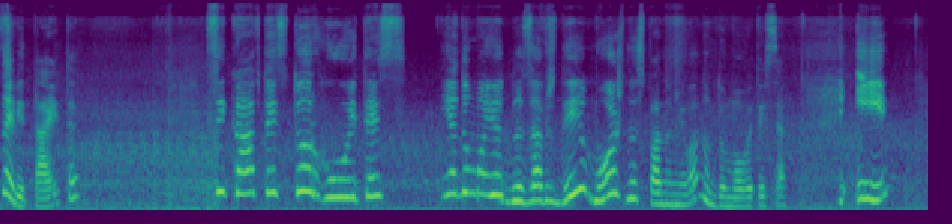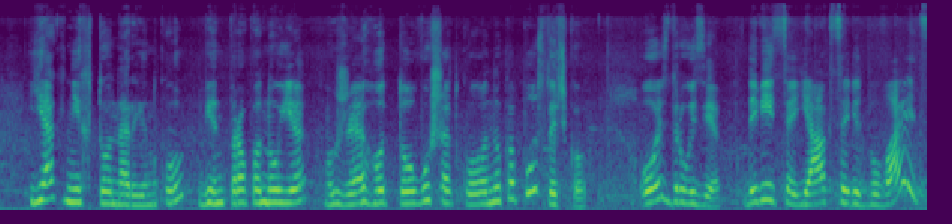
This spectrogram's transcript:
завітайте, цікавтесь, торгуйтесь. Я думаю, завжди можна з паном Іваном домовитися. І як ніхто на ринку, він пропонує вже готову шатковану капусточку. Ось, друзі, дивіться, як це відбувається.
